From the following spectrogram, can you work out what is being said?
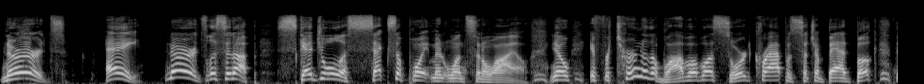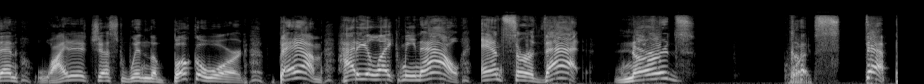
nerds. Hey, nerds, listen up. Schedule a sex appointment once in a while. You know, if Return of the Blah Blah Blah Sword Crap was such a bad book, then why did it just win the book award? Bam! How do you like me now? Answer that, nerds. Quite. Step,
